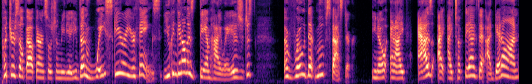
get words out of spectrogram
put yourself out there on social media. You've done way scarier things. You can get on this damn highway. It's just a road that moves faster, you know? And I, as I, I took the exit, I get on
